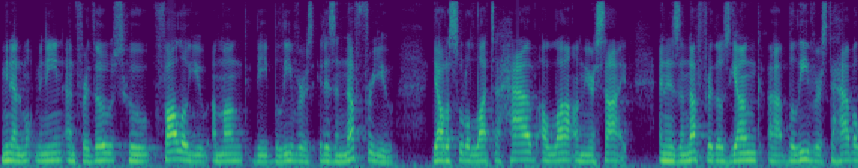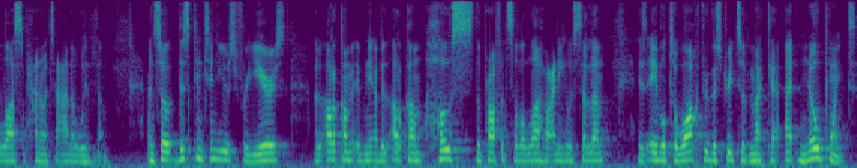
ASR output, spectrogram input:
min al-mu'mineen and for those who follow you among the believers it is enough for you ya rasulullah to have allah on your side and it is enough for those young uh, believers to have allah subhanahu wa ta'ala with them and so this continues for years Al-Arqam ibn Abi al-Arqam hosts the Prophet wasallam, is able to walk through the streets of Mecca. At no point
